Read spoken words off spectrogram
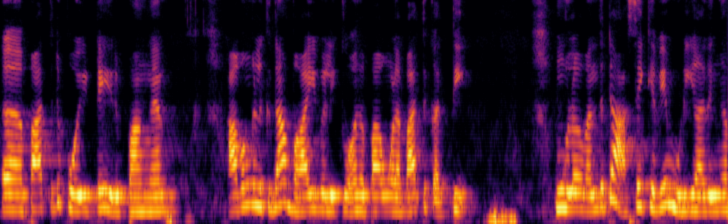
பார்த்துட்டு போயிட்டே இருப்பாங்க. அவங்களுக்கு தான் வாய் வலிக்கும். அதை பா- அவங்கள பார்த்து கத்தி. உங்களை வந்துட்டு அசைக்கவே முடியாதுங்க.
